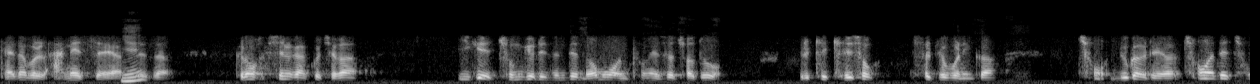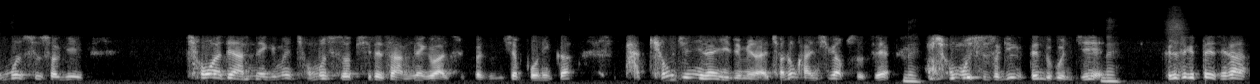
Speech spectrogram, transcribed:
대답을 안 했어요. 예? 그래서 그런 확신을 갖고 제가 이게 종결이 된데 너무 원통해서 저도 이렇게 계속 살펴보니까 청, 누가 그래요? 청와대 정무수석이 청와대 압력이면 정무수석실에서 압력이 왔을 거예요. 그래서 보니까 박형준이라는 이름이라 저는 관심이 없었어요. 네. 정무수석이 그때 누군지. 네. 그래서 그때 제가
